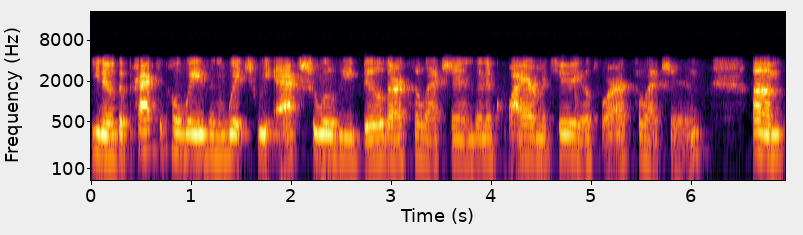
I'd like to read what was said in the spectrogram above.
you know, the practical ways in which we actually build our collections and acquire materials for our collections. Um,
